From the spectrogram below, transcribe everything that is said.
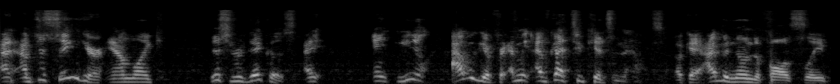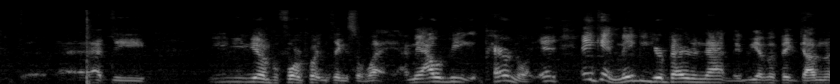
I, am just sitting here and I'm like, "This is ridiculous." I and you know, I would get. I mean, I've got two kids in the house. Okay, I've been known to fall asleep uh, at the you know, before putting things away. I mean, I would be paranoid. And, and, again, maybe you're better than that. Maybe you have a big gun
